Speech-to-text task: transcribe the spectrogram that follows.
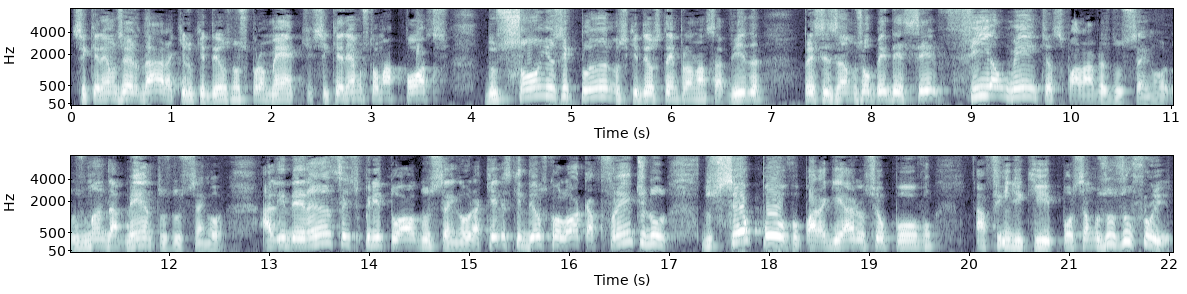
Se queremos herdar aquilo que Deus nos promete, se queremos tomar posse dos sonhos e planos que Deus tem para a nossa vida, precisamos obedecer fielmente as palavras do Senhor, os mandamentos do Senhor, a liderança espiritual do Senhor, aqueles que Deus coloca à frente do, do seu povo para guiar o seu povo, a fim de que possamos usufruir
